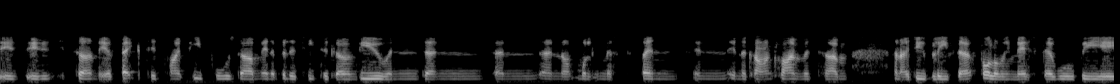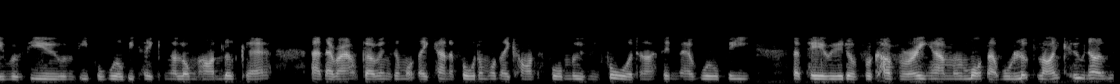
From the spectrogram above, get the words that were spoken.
is is certainly affected by people's um, inability to go and view and and and, and not willingness to spend in in the current climate. Um, and I do believe that following this, there will be a review and people will be taking a long, hard look at, at their outgoings and what they can afford and what they can't afford moving forward. And I think there will be a period of recovery um, and what that will look like, who knows?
